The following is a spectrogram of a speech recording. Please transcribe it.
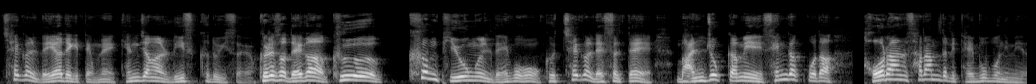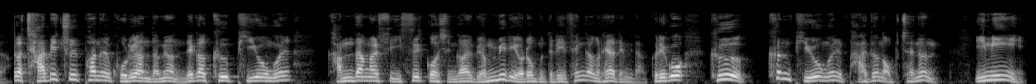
책을 내야 되기 때문에 굉장한 리스크도 있어요. 그래서 내가 그 큰 비용을 내고 그 책을 냈을 때 만족감이 생각보다 덜한 사람들이 대부분입니다. 그러니까 자비 출판을 고려한다면 내가 그 비용을 감당할 수 있을 것인가 면밀히 여러분들이 생각을 해야 됩니다. 그리고 그 큰 비용을 받은 업체는 이미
